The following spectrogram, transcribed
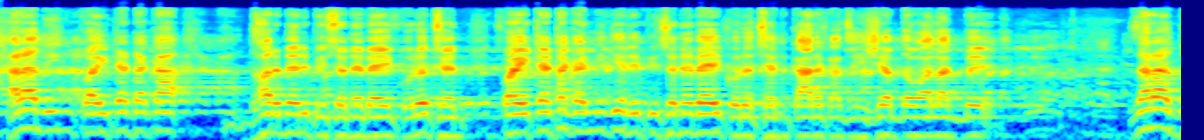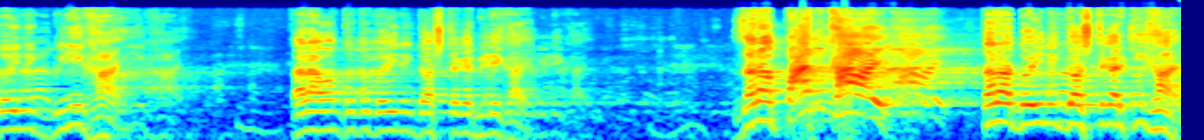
সারাদিন কয়টা টাকা ধর্মের পিছনে ব্যয় করেছেন, কয়টা টাকা নিজের পিছনে ব্যয় করেছেন, কার কাছে হিসাব দেওয়া লাগবে? যারা দৈনিক বিড়ি খায়, তারা অন্তত দৈনিক দশ টাকার বিড়ি খায়। যারা পান খায়, তারা দৈনিক দশ টাকার কি খায়?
